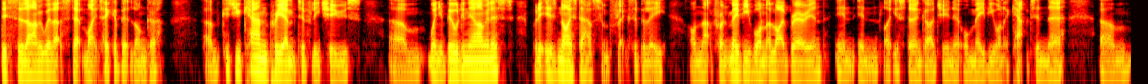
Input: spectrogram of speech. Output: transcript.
this is an army where that step might take a bit longer because um, you can preemptively choose um, when you're building the army list, but it is nice to have some flexibility on that front. Maybe you want a librarian in in like your Sternguard unit, or maybe you want a captain there, um,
